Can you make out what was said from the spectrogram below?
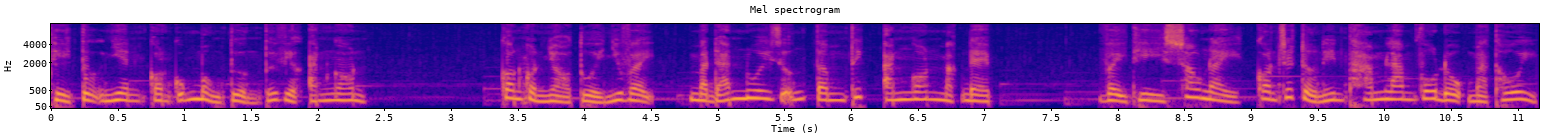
thì tự nhiên con cũng mộng tưởng tới việc ăn ngon con còn nhỏ tuổi như vậy mà đã nuôi dưỡng tâm thích ăn ngon mặc đẹp vậy thì sau này con sẽ trở nên tham lam vô độ mà thôi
